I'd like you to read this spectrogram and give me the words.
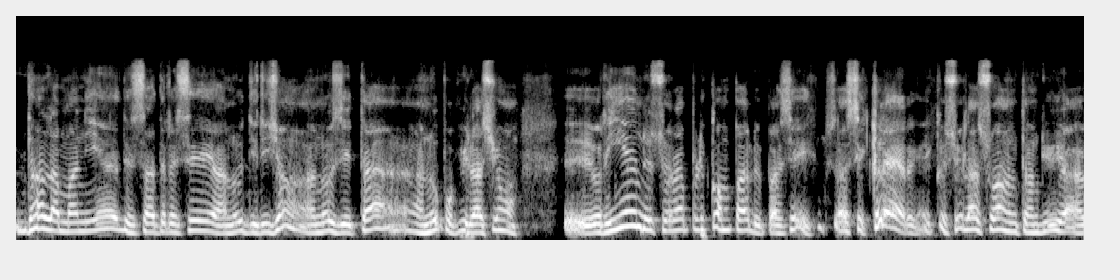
dans la manière de s'adresser à nos dirigeants, à nos États, à nos populations. rien ne sera plus comme par le passé. Ça, c'est clair. Et que cela soit entendu à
